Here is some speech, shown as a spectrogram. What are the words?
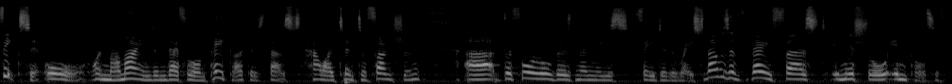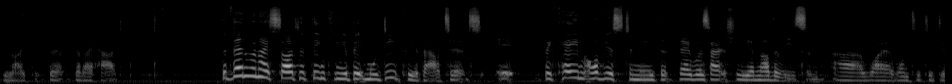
fix it all in my mind and therefore on paper, because that's how I tend to function, uh, before all those memories faded away. So that was a very first initial impulse, if you like, that, that I had. But then when I started thinking a bit more deeply about it, it became obvious to me that there was actually another reason uh, why I wanted to do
